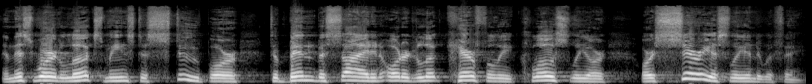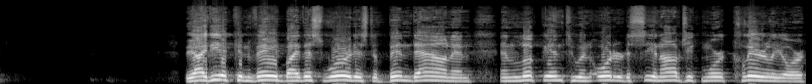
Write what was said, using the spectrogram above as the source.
and this word looks means to stoop or to bend beside in order to look carefully, closely, or, or seriously into a thing. The idea conveyed by this word is to bend down and, and look into in order to see an object more clearly or,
